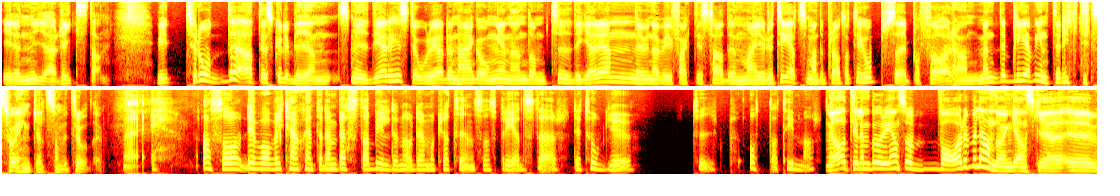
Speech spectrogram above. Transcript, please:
i den nya riksdagen. Vi trodde att det skulle bli en smidigare historia den här gången än de tidigare nu när vi faktiskt hade en majoritet som hade pratat ihop sig på förhand men det blev inte riktigt så enkelt som vi trodde. Nej, alltså det var väl kanske inte den bästa bilden av demokratin som spreds där. Det tog ju typ åtta timmar. Ja, till en början så var det väl ändå en ganska eh,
